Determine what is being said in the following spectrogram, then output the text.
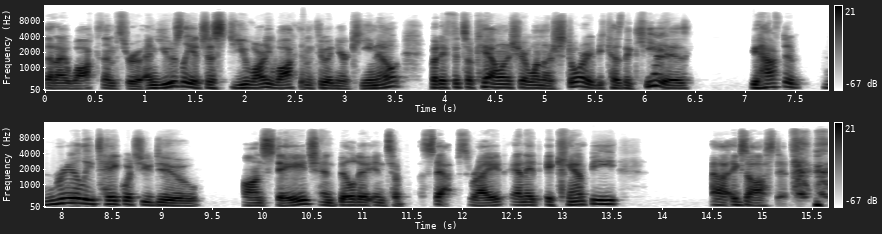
that i walk them through? And usually it's just you've already walked them through in your keynote but if it's okay i want to share one other story because the key is you have to really take what you do on stage and build it into steps right? And it, it can't be uh, exhaustive.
